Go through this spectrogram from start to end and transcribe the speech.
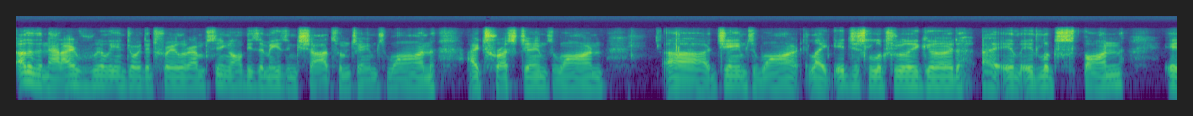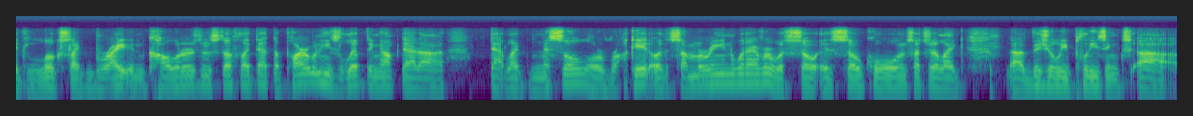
other than that, I really enjoyed the trailer. I'm seeing all these amazing shots from James Wan. I trust James Wan uh James Wan like it just looks really good uh, it, it looks fun it looks like bright in colors and stuff like that the part when he's lifting up that uh that like missile or rocket or the submarine whatever was so is so cool and such a like uh, visually pleasing uh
